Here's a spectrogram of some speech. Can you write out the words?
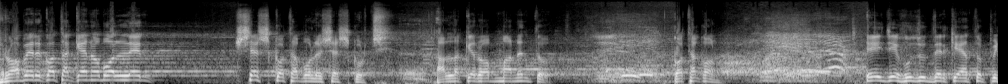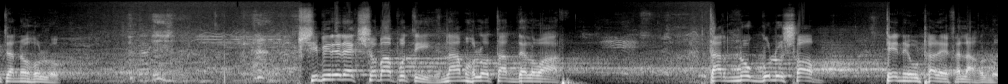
রবের কথা কেন বললেন? শেষ কথা বলে শেষ করছি। আল্লাহকে রব মানেন তো? কথা কন। এই যে হুজুরদেরকে এত পিটানো হলো। শিবিরের এক সভাপতি, নাম হলো তার দেলোয়ার। তার নখগুলো সব টেনে উঠারে ফেলা হলো।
